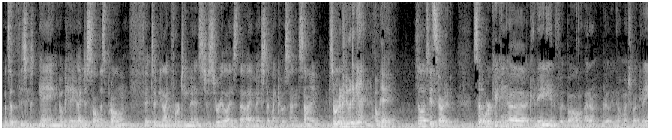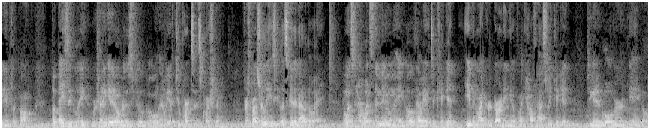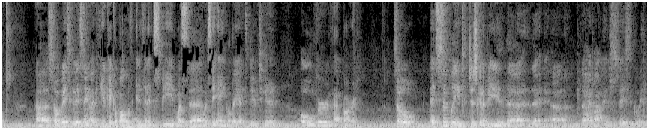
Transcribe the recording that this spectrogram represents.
What's up physics gang? Okay, I just solved this problem. It took me like 14 minutes just to realize that I mixed up my cosine and sine. So we're gonna do it again. Okay, so let's get started. So we're kicking a Canadian football. I don't really know much about Canadian football, but basically we're trying to get it over this field goal and we have two parts of this question. First part's really easy, let's get it out of the way. It wants to know what's the minimum angle that we have to kick it, even like regarding of like how fast we kick it, to get it over the angle. Uh, so basically it's saying like if you kick a ball with infinite speed, what's the what's the angle that you have to do to get it over that bar? So it's simply just going to be the the, uh, the hypotenuse basically,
